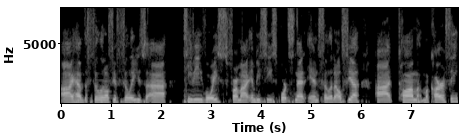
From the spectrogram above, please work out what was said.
I have the Philadelphia Phillies uh, TV voice from uh, NBC Sportsnet in Philadelphia, uh, Tom McCarthy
